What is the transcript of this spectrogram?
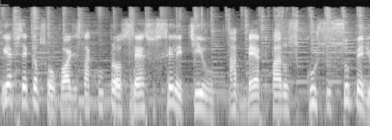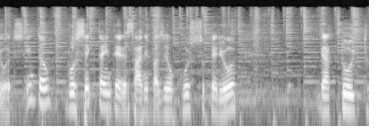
O IFC Campus Concórdia está com um processo seletivo aberto para os cursos superiores. Então, você que está interessado em fazer um curso superior gratuito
